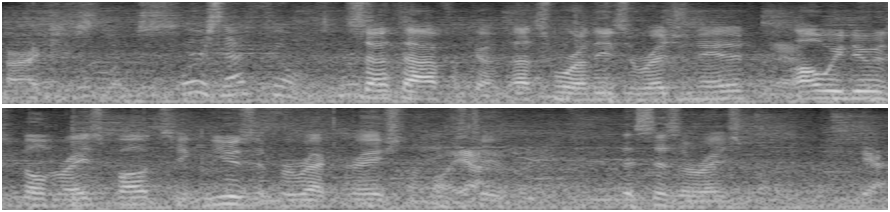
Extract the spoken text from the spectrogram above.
that just looks. Where's that filmed? South Africa, that's where these originated. Yeah. All we do is build race boats. You can use it for recreational oh, use Oh, yeah. too. This is a race boat. Yeah.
